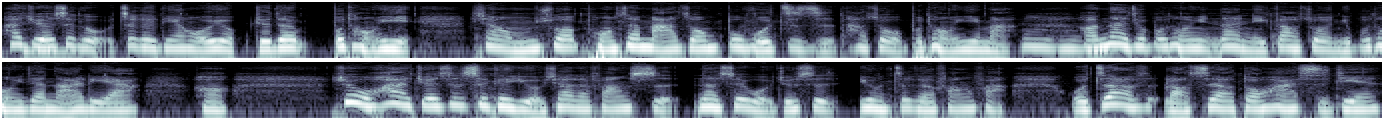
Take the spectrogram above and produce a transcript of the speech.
他觉得这个这个地方我有觉得不同意，像我们说蓬生麻中，不服制止，他说我不同意嘛。嗯，好，那就不同意。那你告诉我你不同意在哪里啊？好。所以，我后来觉得这是个有效的方式。那所以我就是用这个方法。我知道老师要多花时间，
